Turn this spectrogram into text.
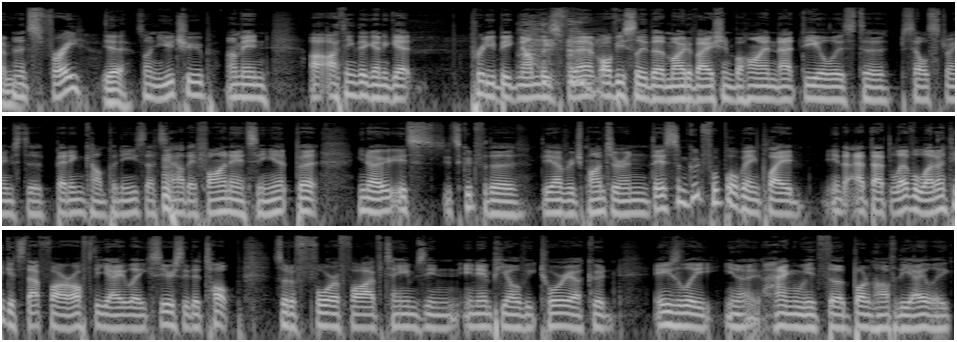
And it's free. Yeah, It's on YouTube. I mean, I, I think they're going to get pretty big numbers for that. Obviously, the motivation behind that deal is to sell streams to betting companies. That's how they're financing it. But you know, it's it's good for the the average punter, and there's some good football being played in, at that level. I don't think it's that far off the A League. Seriously, the top sort of four or five teams in in NPL Victoria could easily you know hang with the bottom half of the A League.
